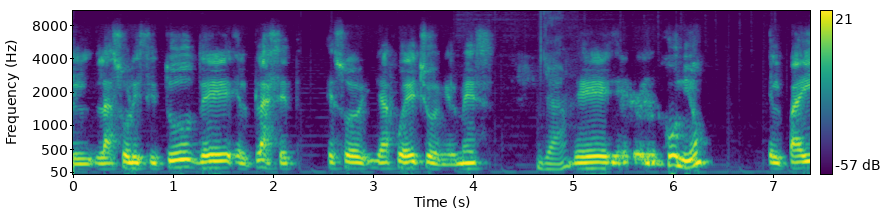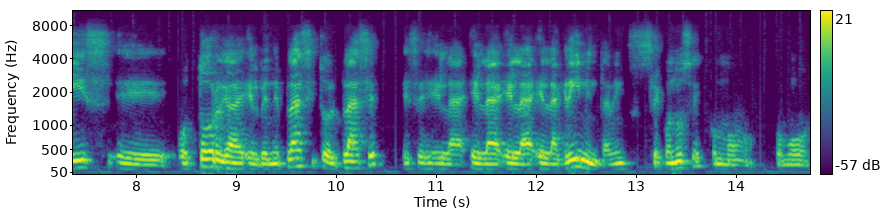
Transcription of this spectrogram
la solicitud del placet eso ya fue hecho en el mes de junio. El país otorga el beneplácito, el placet, ese es el, el, el, agreement, también se conoce como, como,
